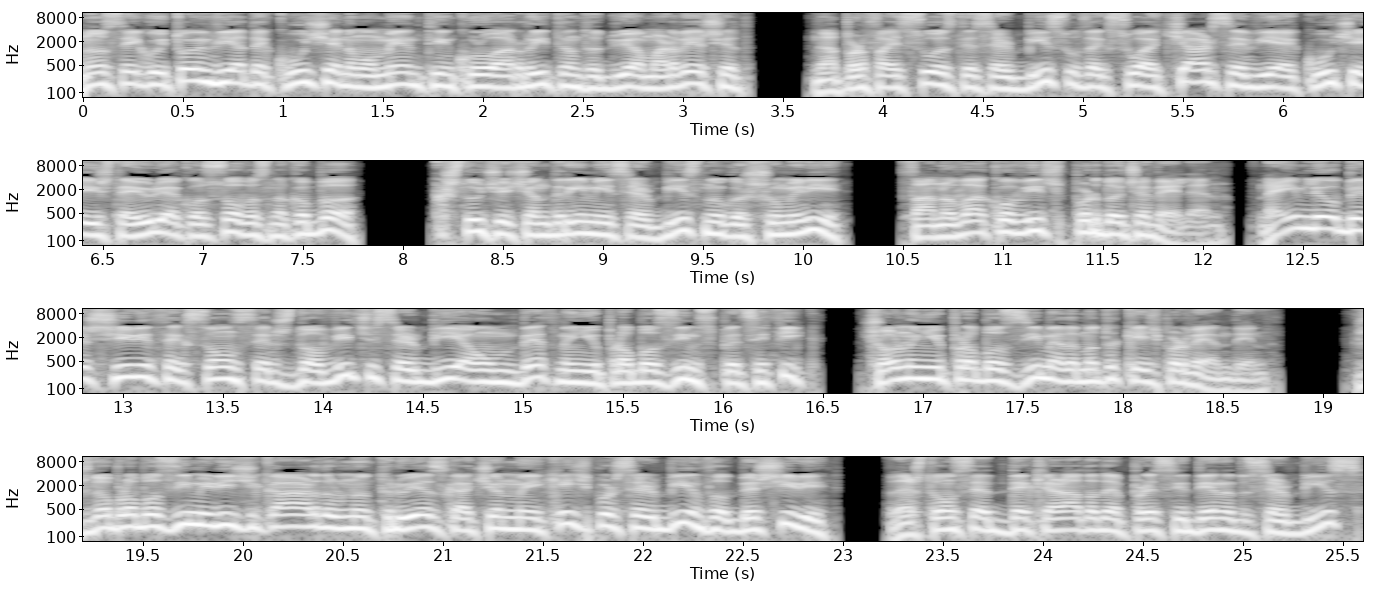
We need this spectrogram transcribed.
Nëse i kujtojmë vijat e kuqe, në momentin kur u arritën të dyja marrëveshjet, nga përfaqësuesit e Serbisë u theksua qartë se vija e kuqe ishte hyrja e Kosovës në KB, kështu që qëndrimi i Serbisë nuk është shumë i ri, tha Novakoviç për Deutsche Wellen. Naim Leo Beshiri thekson se çdo vit që Serbia humbet me një propozim specifik, çon në një propozim edhe më të keq për vendin. Çdo propozim i ri që ka ardhur në tryezë ka qenë më i keq për Serbinë, thotë Beshiri dhe shton se deklaratat e presidentit të Serbisë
